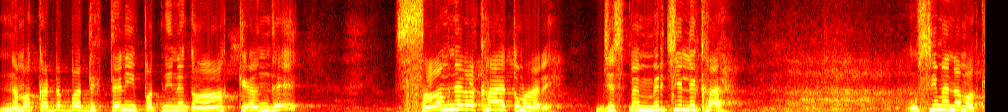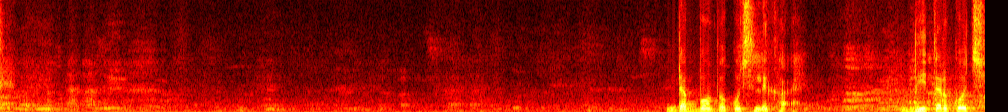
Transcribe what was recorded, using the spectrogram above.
नमक का डब्बा दिखते नहीं, पत्नी ने कहा, आँख के अंधे। सामने रखा है तुम्हारे, जिस पे मिर्ची लिखा है, उसी में नमक है। डब्बों पे कुछ लिखा है, भीतर कुछ।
